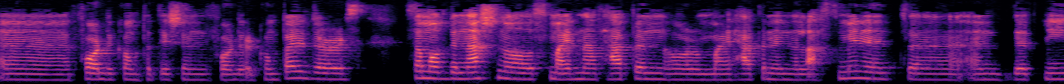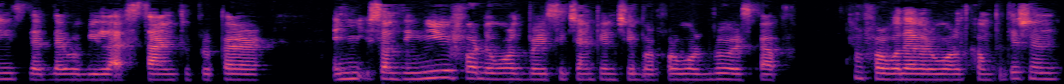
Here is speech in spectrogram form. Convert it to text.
uh, for the competition for their competitors some of the nationals might not happen or might happen in the last minute, uh, and that means that there will be less time to prepare something new for the World Barista Championship or for World Brewers Cup or for whatever world competition.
